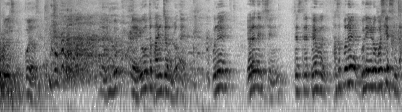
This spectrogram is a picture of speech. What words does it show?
보여주 보여. 예, 이거- 예, 이것도 반전으로 예. 오늘 열연해 주신 데스트랩 배우분 다섯 분을 무대 위로 모시겠습니다.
